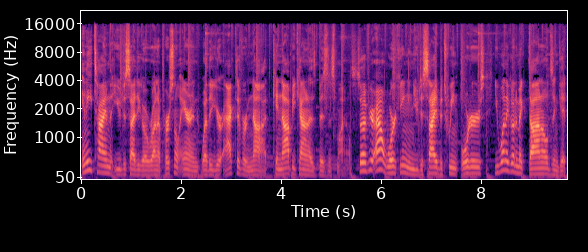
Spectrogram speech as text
any time that you decide to go run a personal errand, whether you're active or not, cannot be counted as business miles. So if you're out working and you decide between orders, you want to go to McDonald's and get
